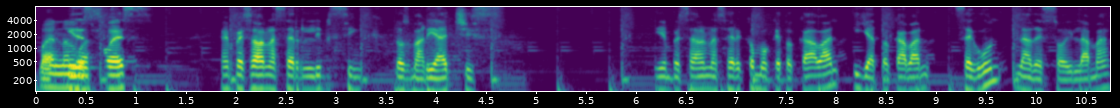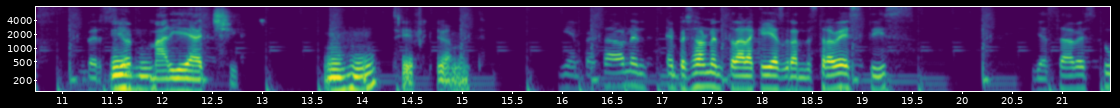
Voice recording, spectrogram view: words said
Bueno, y después empezaron a hacer lip sync los mariachis y empezaron a hacer como que tocaban y ya tocaban según la de Soy la Más, versión mariachi. Sí, efectivamente. Y empezaron, empezaron a entrar aquellas grandes travestis. Ya sabes tú,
